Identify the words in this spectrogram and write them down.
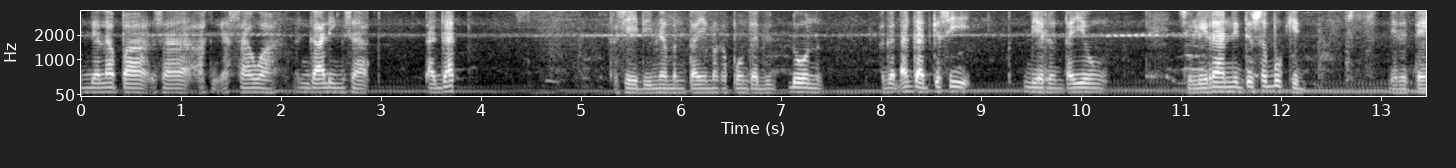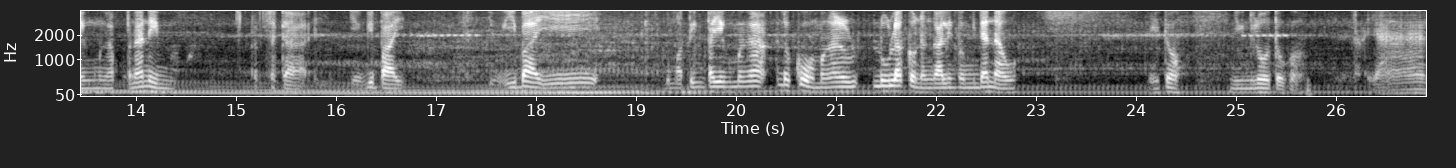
dala pa sa aking asawa nang galing sa dagat. Kasi di naman tayo makapunta do- doon agad-agad kasi meron tayong suliran dito sa bukid. Meron tayong mga pananim at saka yung iba yung iba eh dumating pa yung mga ano ko, mga lula ko nang galing pang Mindanao. Ito, yung niluto ko. Ayan.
